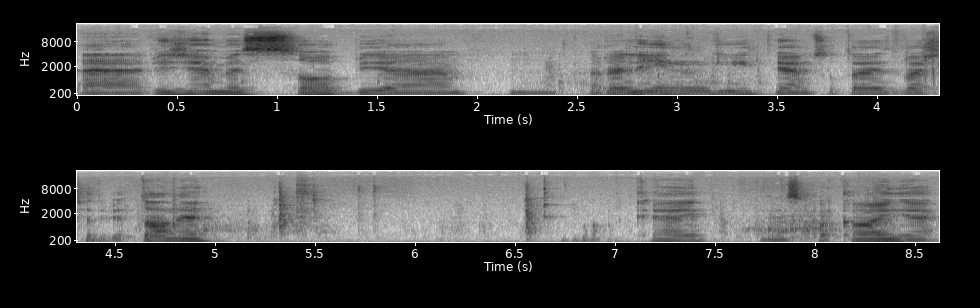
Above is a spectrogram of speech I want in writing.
E, wieziemy sobie mm, relingi, nie wiem co to jest, 22 tony. Okej, okay, spokojnie.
